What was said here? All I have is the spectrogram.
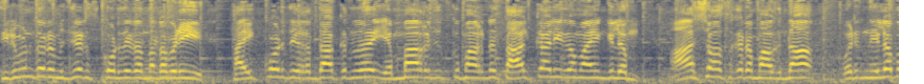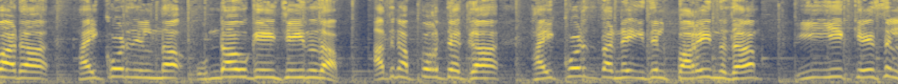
തിരുവനന്തപുരം വിജിലൻസ് കോടതിയുടെ നടപടി ഹൈക്കോടതി റദ്ദാക്കുന്നത് എം ആർ അജിത് കുമാറിന് താൽക്കാലികമായെങ്കിലും ആശ്വാസകരമാകുന്ന ഒരു നിലപാട് ഹൈക്കോടതിയിൽ നിന്ന് ഉണ്ടാവുകയും ചെയ്യുന്നത്. അതിനപ്പുറത്തേക്ക് ഹൈക്കോടതി തന്നെ ഇതിൽ പറയുന്നത് ഈ ഈ കേസിൽ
